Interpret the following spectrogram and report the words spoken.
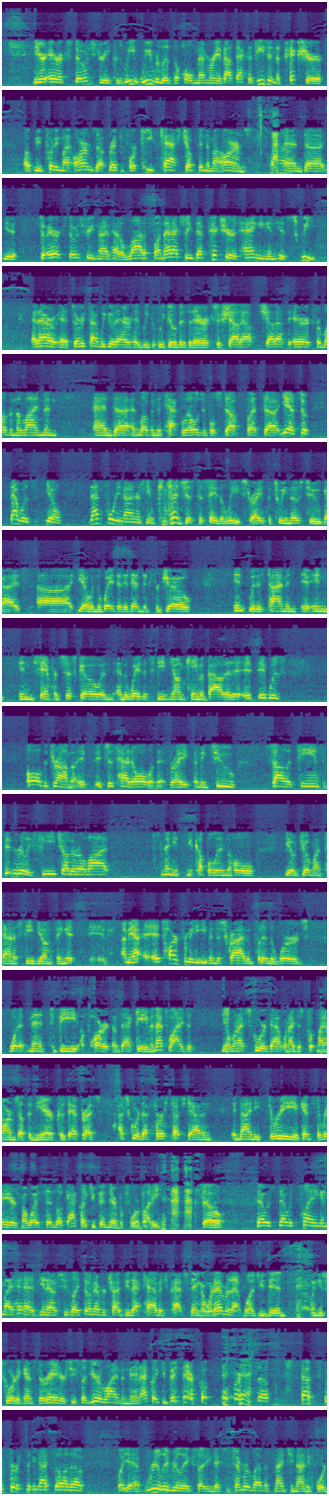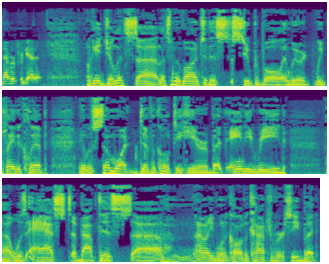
near Eric Stonestreet because we we relived the whole memory about that because he's in the picture of me putting my arms up right before Keith Cash jumped into my arms, and uh, you, so Eric Stonestreet and I have had a lot of fun. That actually that picture is hanging in his suite at Arrowhead. So every time we go to Arrowhead, we we go visit Eric. So shout out shout out to Eric for loving the linemen and uh, and loving the tackle eligible stuff. But uh, yeah, so that was you know that 49ers game contentious to say the least, right? Between those two guys, uh, you know, in the way that it ended for Joe. in, with his time in in in San Francisco and and the way that Steve Young came about it. It, it was all the drama. It, it just had all of it, right? I mean, two solid teams that didn't really see each other a lot, and then you, you couple in the whole, you know, Joe Montana, Steve Young thing. It, it I mean, I, it's hard for me to even describe and put into words what it meant to be a part of that game, and that's why I just, you know, when I scored that, when I just put my arms up in the air because after I, I scored that first touchdown in in '93 against the Raiders, my wife said, "Look, act like you've been there before, buddy." so that was that was playing in my head. You know, she's like, "Don't ever try to do that cabbage patch thing or whatever that was you did when you scored against the Raiders." She said, "You're a lineman, man. Act like you've been there before." so that was the first thing I thought of. But yeah, really, really exciting day. September 11th, 1994. Never forget it. Okay, Joe. Let's uh, let's move on to this Super Bowl, and we were we played a clip. It was somewhat difficult to hear, but Andy Reid uh, was asked about this. Uh, I don't even want to call it a controversy, but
